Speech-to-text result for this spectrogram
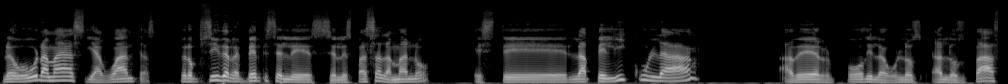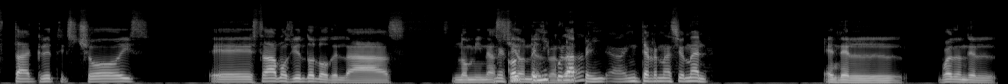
Luego una más y aguantas. Pero pues, sí, de repente se les, se les pasa la mano. Este, la película, a ver, Podi, la- los, a los BAFTA, Critics' Choice, eh, estábamos viendo lo de las nominaciones, Mejor película ah, internacional. en el, bueno, en el,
